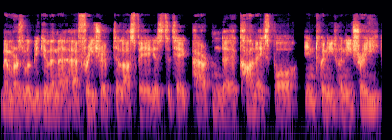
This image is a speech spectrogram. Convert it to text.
members will be given a, a, free trip to Las Vegas to take part in the Con Expo in 2023.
